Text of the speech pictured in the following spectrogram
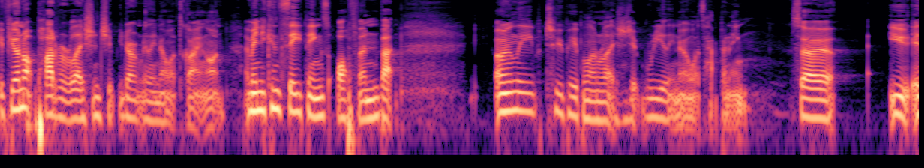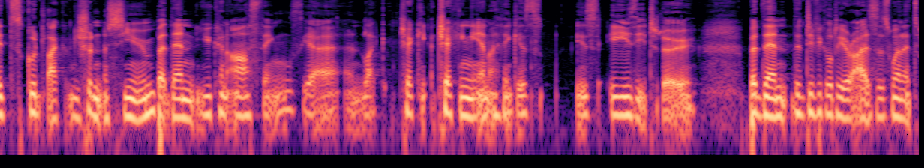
if you're not part of a relationship, you don't really know what's going on. I mean, you can see things often, but only two people in a relationship really know what's happening. So you, it's good. Like you shouldn't assume, but then you can ask things, yeah, and like checking checking in. I think is is easy to do, but then the difficulty arises when it's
